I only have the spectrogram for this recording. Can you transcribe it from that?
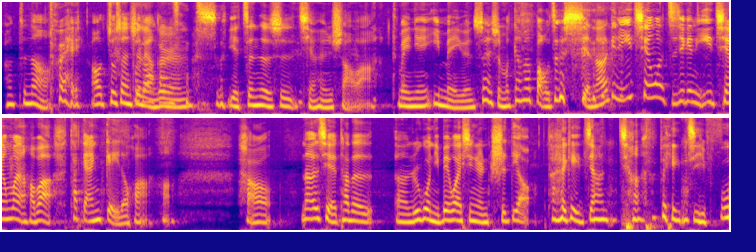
啊，真的、哦、对，然后就算是两个人，也真的是钱很少啊，每年一美元算什么？干嘛保这个险呢、啊？给你一千万，直接给你一千万，好不好？他敢给的话，哈，好，那而且他的。嗯、如果你被外星人吃掉，他还可以加加倍给付。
